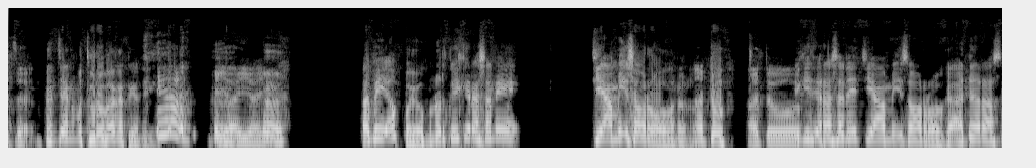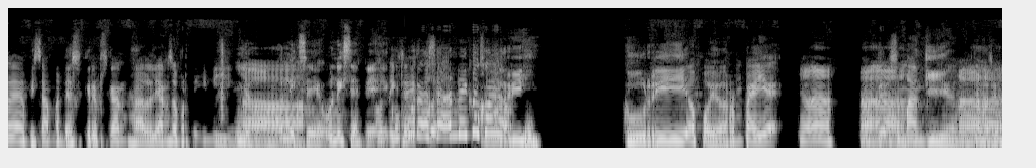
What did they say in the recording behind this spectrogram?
aco. Kan Madura banget kan ini. Iya, iya, iya. Tapi apa ya? Menurutku iki rasanya ciamik soro ngono lho. Aduh, aduh. Iki rasanya ciamik soro, gak ada rasa yang bisa mendeskripsikan hal yang seperti ini. Iya, Ah. unik sih, unik sih. Dek. Unik sih. rasane iku koyo Gurih, gurih apa ya? Rempeyek Heeh. sampai semanggi. ya. Heeh.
